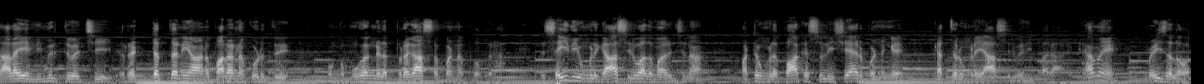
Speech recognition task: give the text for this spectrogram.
தலையை நிமிர்த்து வச்சு ரெட்டத்தனையான பலனை கொடுத்து உங்க முகங்களை பிரகாசம் பண்ண போகிறார். இந்த செய்தி உங்களுக்கு ஆசீர்வாதமா இருந்துச்சுன்னா மற்றவங்களை பார்க்க சொல்லி ஷேர் பண்ணுங்க. கத்தர் உங்களை ஆசீர்வதிப்பாராக. ஆமேன் பிரைஸ் அலாட்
